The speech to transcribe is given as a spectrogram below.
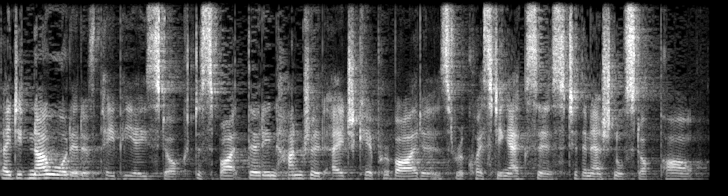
They did no audit of PPE stock despite 1,300 aged care providers requesting access to the national stockpile.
